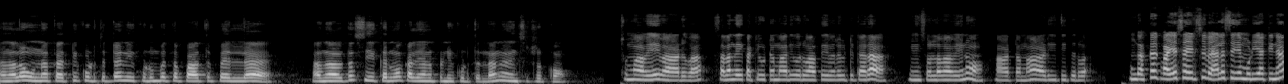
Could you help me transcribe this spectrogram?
அதனால உன்னை கட்டி கொடுத்துட்டா நீ குடும்பத்தை பார்த்துப்ப இல்லை. அதனால தான் சீக்கிரமா கல்யாணம் பண்ணி கொடுத்துடலாம்னு நினைச்சிட்டு இருக்கோம். சும்மாவே வாடுவா. சலங்கை கட்டி விட்ட மாதிரி ஒரு வார்த்தையை வர விட்டுட்டாரா? இனி சொல்லவா வேணும்? ஆட்டமா அடி தருவா உங்க அக்கா வயசாயிடுச்சு வேலை செய்ய முடியாட்டினா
